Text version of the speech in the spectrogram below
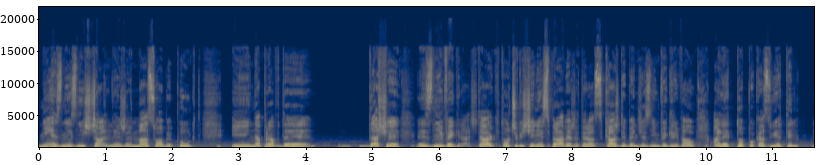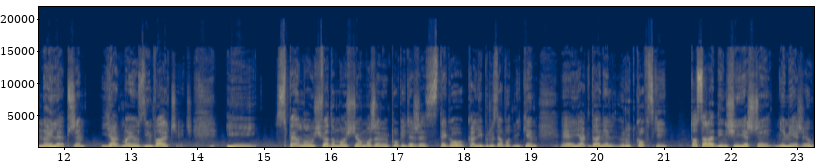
nie jest niezniszczalny, że ma słaby punkt i naprawdę da się z nim wygrać, tak? To oczywiście nie sprawia, że teraz każdy będzie z nim wygrywał, ale to pokazuje tym najlepszym, jak mają z nim walczyć. I z pełną świadomością możemy powiedzieć, że z tego kalibru zawodnikiem e, jak Daniel Rutkowski, to Saladin się jeszcze nie mierzył.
